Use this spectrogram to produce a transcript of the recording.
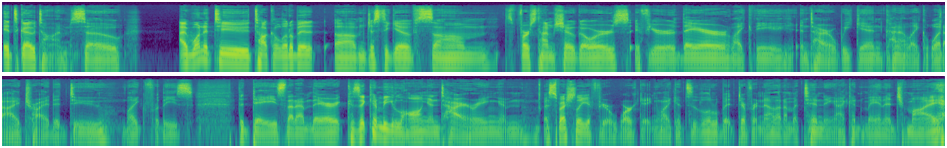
it's go time. So I wanted to talk a little bit um, just to give some first time showgoers, if you're there like the entire weekend, kind of like what I try to do, like for these the days that I'm there, because it can be long and tiring, and especially if you're working, like it's a little bit different now that I'm attending. I can manage my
